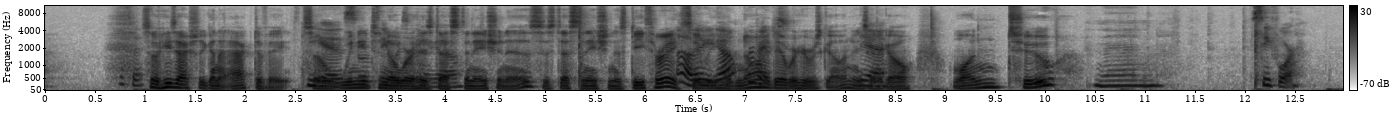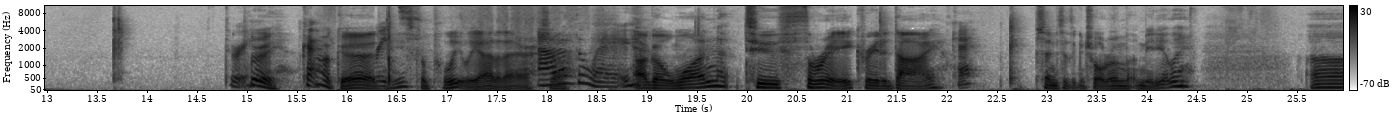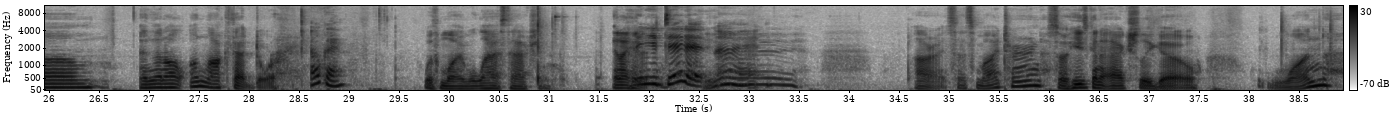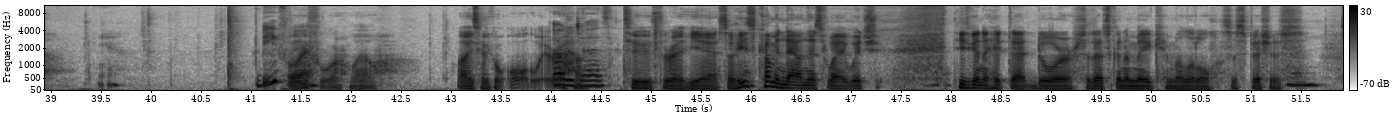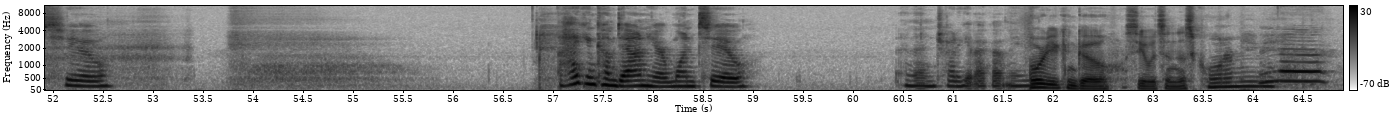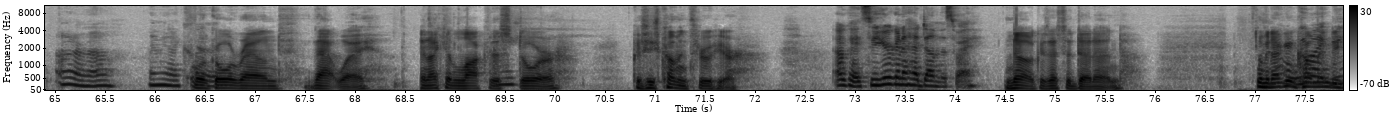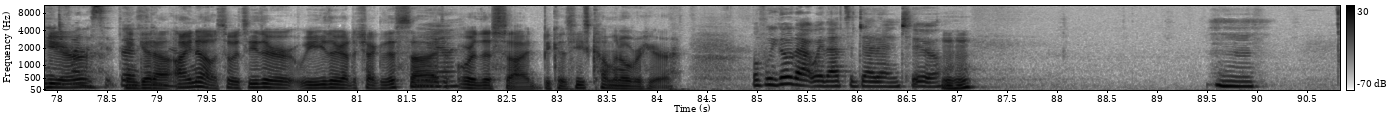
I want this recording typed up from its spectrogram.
That's it. So he's actually going to activate. So is, we so need to know where his gonna go. destination is. His destination is D3. Oh, See, we go. had no Perfect. idea where he was going. And he's Yeah. going to go one, two, And then C4. Three. three. Okay. Oh, good. Great. He's completely out of there. Out so. of the way. I'll go one, two, three, create a die, Okay. send it to the control room immediately. Um, and then I'll unlock that door Okay. with my last action. And I hit And it. you did it. All right. All right, so that's my turn. So he's going to actually go one, Yeah. B4. B4. Wow. Oh, he's going to go all the way around. Oh, he does. Two, three. Yeah, so he's coming down this way, which he's going to hit that door. So that's going to make him a little suspicious. One, Two. I can come down here. One, two. And then try to get back up, maybe. Or you can go see what's in this corner, maybe. Nah, I don't know. I mean, I could. Or go around that way. And I can lock this door because he's coming through here. Okay, so you're gonna head down this way. No, because that's a dead end. I mean, I can come like- into we need to here the the and get out. now. I know. So it's either we either got to check this side Yeah. or this side because he's coming over here. Well, if we go that way, that's a dead end too. Mm-hmm. Hmm.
